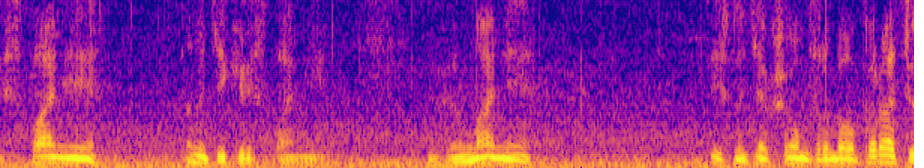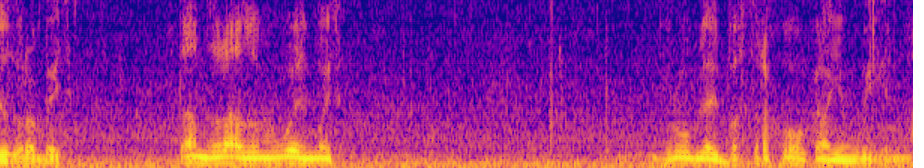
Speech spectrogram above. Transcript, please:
Іспанії, та не тільки в Іспанії, в Германії. Фактично, якщо вам треба операцію зробити, там зразу візьмуть, зроблять, бо страховка їм вигідна.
